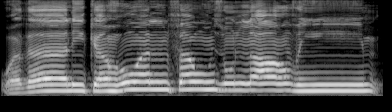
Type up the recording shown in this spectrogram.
وذلك هو الفوز العظيم.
